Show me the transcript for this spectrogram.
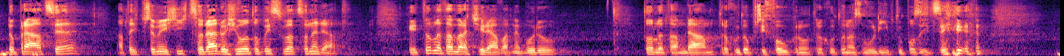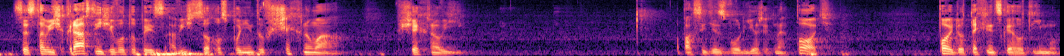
do práce a teď přemýšlíš, co dá do životopisu a co nedat. Okay, tohle tam radši dávat nebudu, tohle tam dám, trochu to přifouknu, trochu to nazvu líp, tu pozici. Sestavíš krásný životopis a víš co, hospodin to všechno má. Všechno ví pak si tě zvolí a řekne, pojď, pojď do technického týmu.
